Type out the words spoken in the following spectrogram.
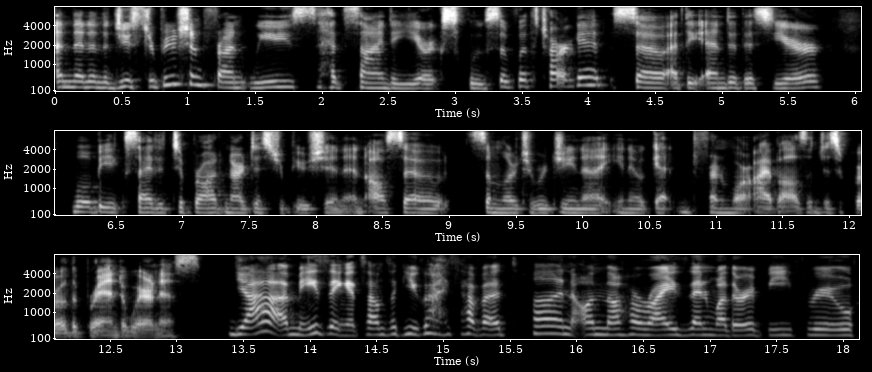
And then in the distribution front, we had signed a year exclusive with Target. So at the end of this year, we'll be excited to broaden our distribution and also similar to Regina, you know, get in front of more eyeballs and just grow the brand awareness. Yeah, amazing. It sounds like you guys have a ton on the horizon, whether it be through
